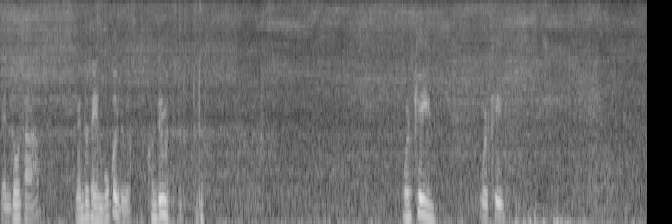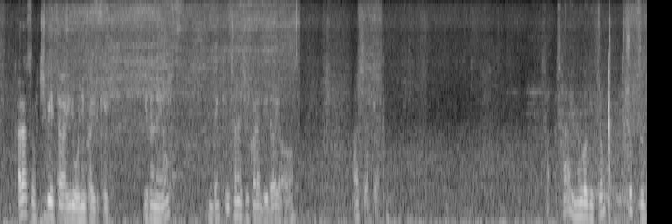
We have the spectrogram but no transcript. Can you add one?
멘도사 멘도사의 목을 건들면 두둑두둑 올케인, 올케인. 알아서 집에 있다가 이 오니까 이렇게 이러네요. 근데 괜찮으실 거라 믿어요. 아파. 사, 살아있는 거겠죠? 쑥쑥.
